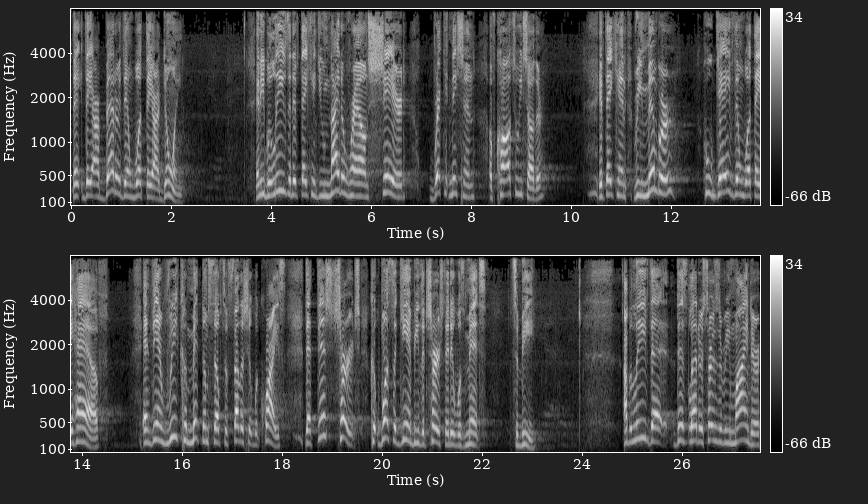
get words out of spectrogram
they, they are better than what they are doing. And he believes that if they can unite around shared recognition of call to each other, if they can remember who gave them what they have, and then recommit themselves to fellowship with Christ, that this church could once again be the church that it was meant to be. I believe that this letter serves as a reminder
